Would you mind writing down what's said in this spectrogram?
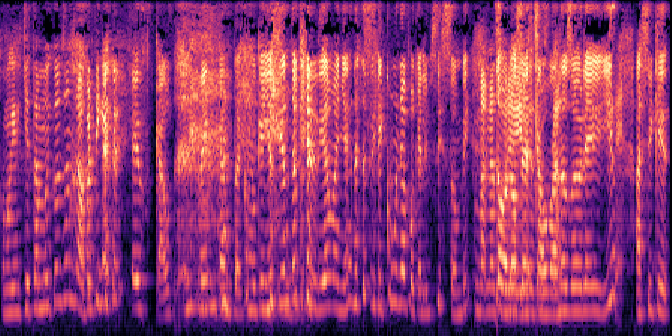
como que aquí está muy concentrado. Aparte que Scout. Me encanta. Como que yo siento que el día de mañana, si hay como un apocalipsis zombie, van a todos los scouts esos van a sobrevivir. Sí. Así que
